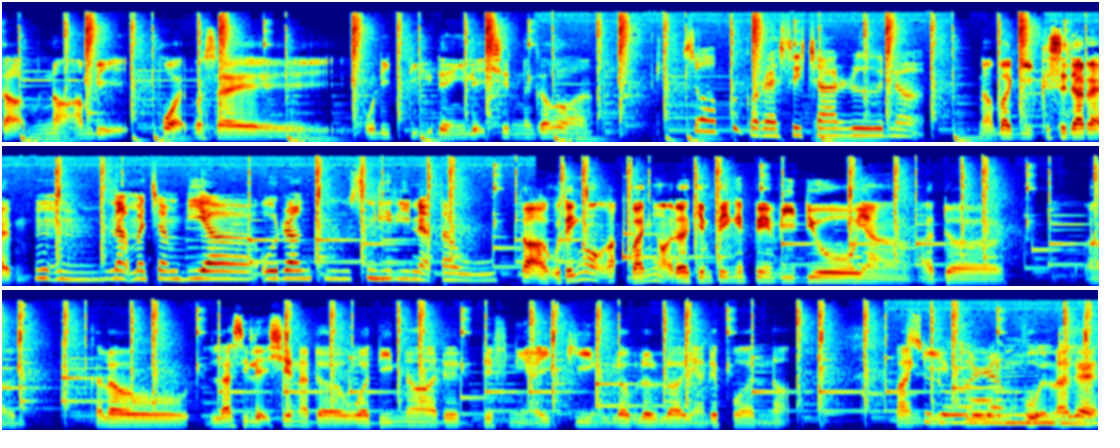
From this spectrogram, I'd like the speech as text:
tak nak ambil pot pasal politik dan election negara lah. So apa kau rasa cara nak Nak bagi kesedaran mm nak macam biar orang tu sendiri nak tahu. Tak aku tengok banyak dah kempen-kempen video yang ada uh, Kalau last election ada Wadina, ada Daphne Aiking, bla bla bla yang mereka nak panggil Suruh orang vote lah kan.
